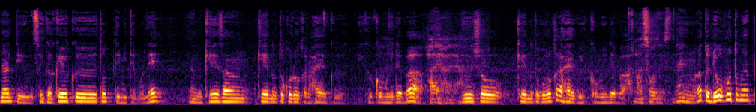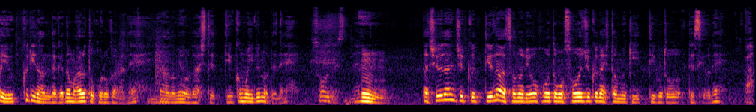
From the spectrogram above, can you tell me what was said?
うなんていうそういう学力取ってみてもねあの計算系のところから早く行く子もいれば、はいはいはい。文章系のところから早く行く子もいれば、まあそうですね、うんあと両方ともやっぱりゆっくりなんだけどもあるところからね、うん。あの目を出してっていう子もいるのでね、そうですね、うん、だ集団塾っていうのはその両方とも早熟な人向きっていうことですよね。あ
